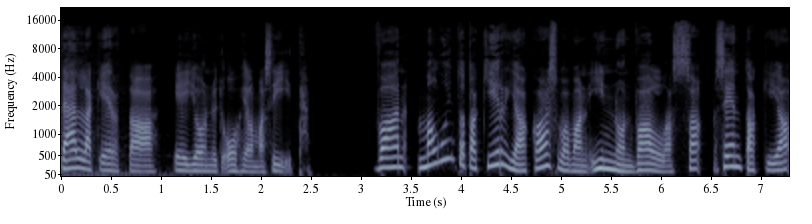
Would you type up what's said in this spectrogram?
tällä kertaa ei ole nyt ohjelma siitä. Vaan mä luin tota kirjaa kasvavan innon vallassa sen takia,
